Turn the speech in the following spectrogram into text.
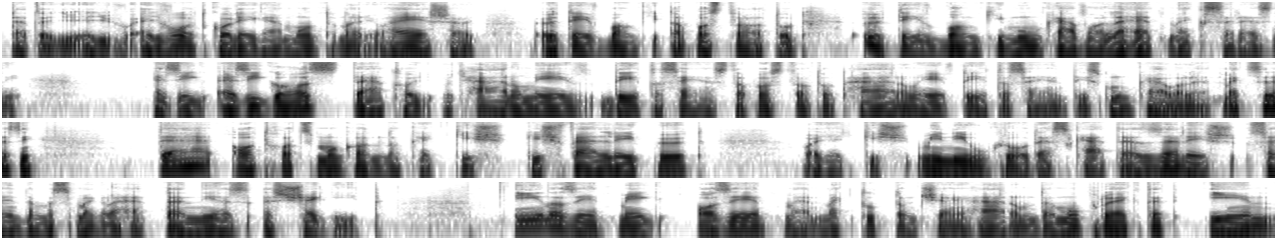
tehát egy, egy, egy volt kollégám mondta nagyon helyesen, hogy öt év banki tapasztalatot öt év banki munkával lehet megszerezni ez, ez igaz, tehát hogy, hogy három év data science tapasztalatot, három év data scientist munkával lehet megszerezni, de adhatsz magadnak egy kis, kis fellépőt, vagy egy kis mini ugródeszkát ezzel, és szerintem ezt meg lehet tenni, ez, ez segít. Én azért még azért, mert meg tudtam csinálni három demo projektet, én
